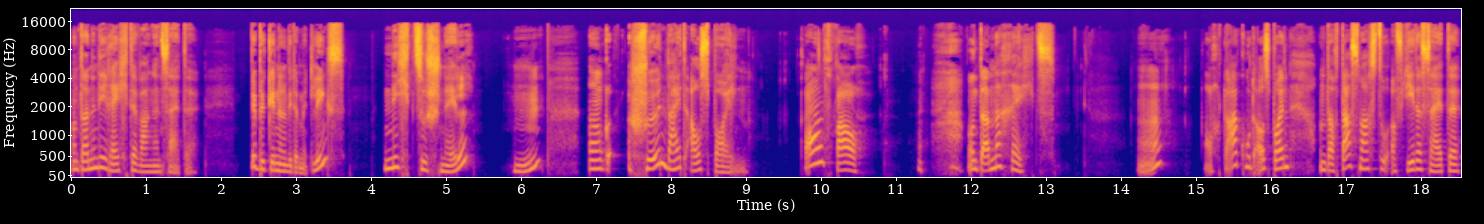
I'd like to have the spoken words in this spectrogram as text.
und dann in die rechte Wangenseite. Wir beginnen wieder mit links, nicht zu schnell hm, und schön weit ausbeulen. Ganz rauch. Und dann nach rechts. Ja, auch da gut ausbeulen und auch das machst du auf jeder Seite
